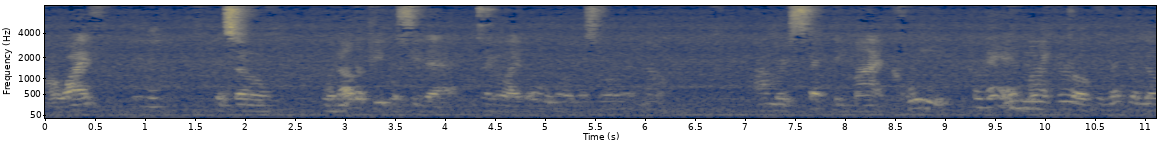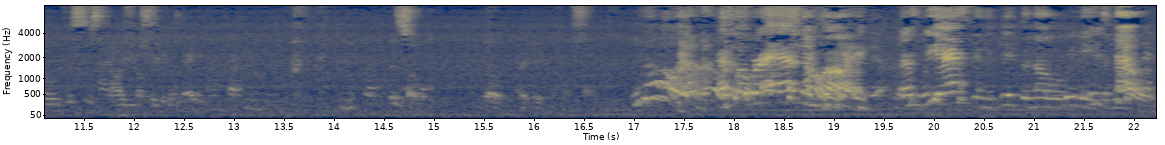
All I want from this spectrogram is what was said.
my wife, Mhm. and so when other people see that, they go like, "Oh, no, what's wrong with that?" No, I'm respecting my queen Correct. and my girl to let them know this is how you treat a lady. And so, no, I get it. No, that's what we're asking No, for. yeah, definitely. That's we asking to get to know what we need to know.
